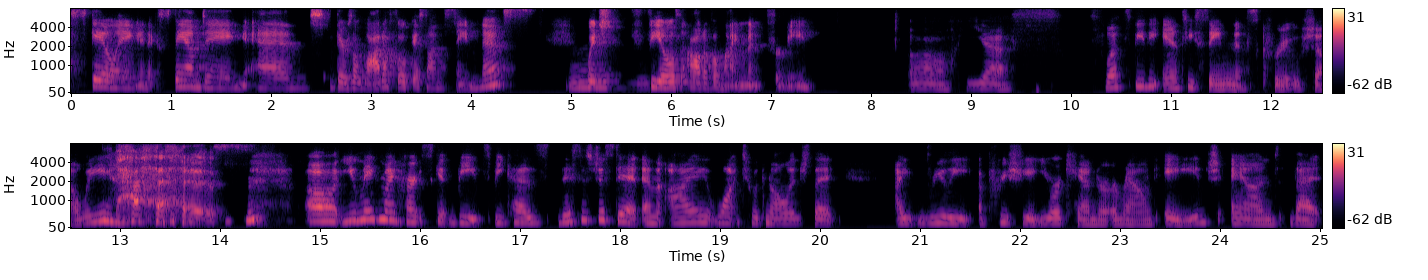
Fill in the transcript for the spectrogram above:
scaling and expanding. And there's a lot of focus on sameness, mm-hmm. which feels out of alignment for me. Oh, yes. Let's be the anti sameness crew, shall we? Yes. oh, you make my heart skip beats because this is just it. And I want to acknowledge that I really appreciate your candor around age and that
